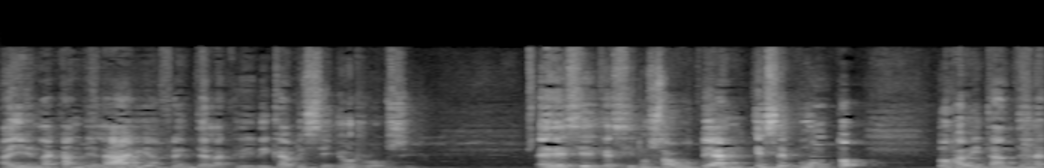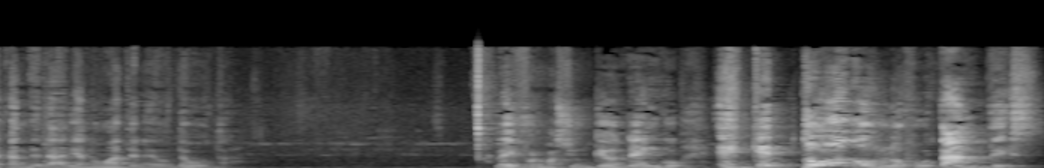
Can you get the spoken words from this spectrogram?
ahí en la Candelaria, frente a la clínica Briseñor Rossi. Es decir, que si nos sabotean ese punto, los habitantes de la Candelaria no van a tener dónde votar. La información que yo tengo es que todos los votantes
